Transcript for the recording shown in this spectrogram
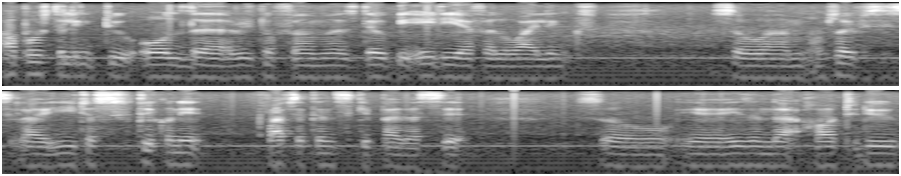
I'll post a link to all the original firmwares. There will be ADFLY links. So um, I'm sorry if it's like you just click on it 5 seconds skip by that's it. So yeah isn't that hard to do.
